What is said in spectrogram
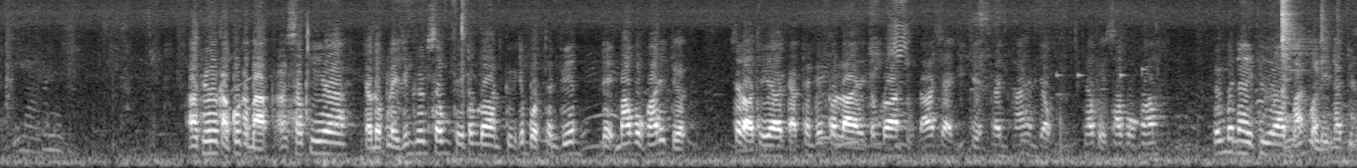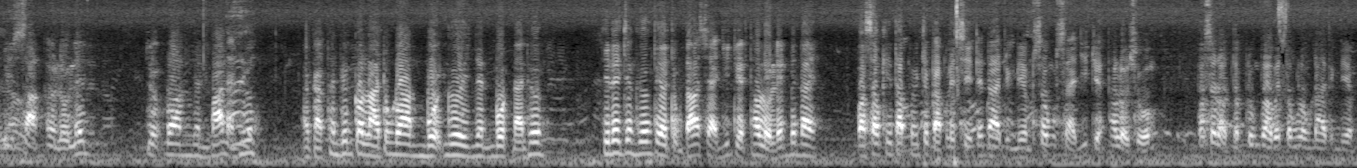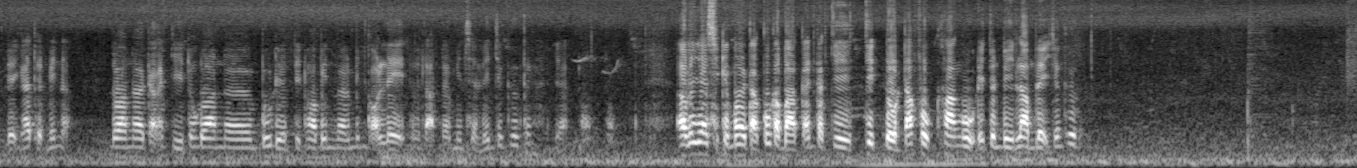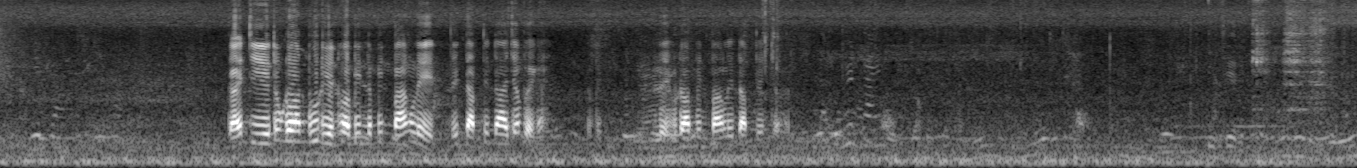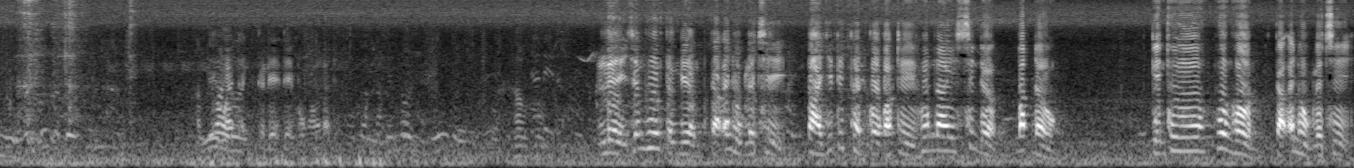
À, thưa các cô các bác, à, sau khi à, cháu đọc lễ dân hương xong thì trong đoàn cử cho một thành viên để mang vòng hoa đi trước. Sau đó thì à, các thành viên còn lại trong đoàn chúng ta sẽ di chuyển thành hai hành dọc theo phía sau vòng hoa. Hướng bên này thì à, ban quản lý đã chuẩn bị sẵn ở lối lên. Trước đoàn nhận ba nén hương. À, các thành viên còn lại trong đoàn mỗi người nhận một nén hương. Khi lên dân hương thì à, chúng ta sẽ di chuyển theo lối lên bên này. Và sau khi thắp hương cho các liệt sĩ trên đài tưởng niệm xong sẽ di chuyển theo lối xuống. Và sau đó tập trung vào bên trong lồng đài tưởng niệm để nghe thuyết minh ạ đoàn ờ, các anh chị trong đoàn ờ, bưu điện tỉnh hòa bình là mình có lễ lát nữa mình sẽ lên chân hương thế này. Dạ. à, bây giờ xin cảm mời các cô các bác các anh các chị chỉnh đốn trang phục hàng ngũ để chuẩn bị làm lễ chân hương. Các anh chị trong đoàn bưu điện hòa bình là mình mang lễ lên đặt trên đài cho vậy ngay lễ của đoàn mình mang lên đặt trên cho để để bông hoa lại. Lễ dân hương tưởng niệm các anh hùng liệt sĩ tại di tích thần cổ Quảng Trị hôm nay xin được bắt đầu. Kính thưa hương hồn các anh hùng liệt sĩ,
